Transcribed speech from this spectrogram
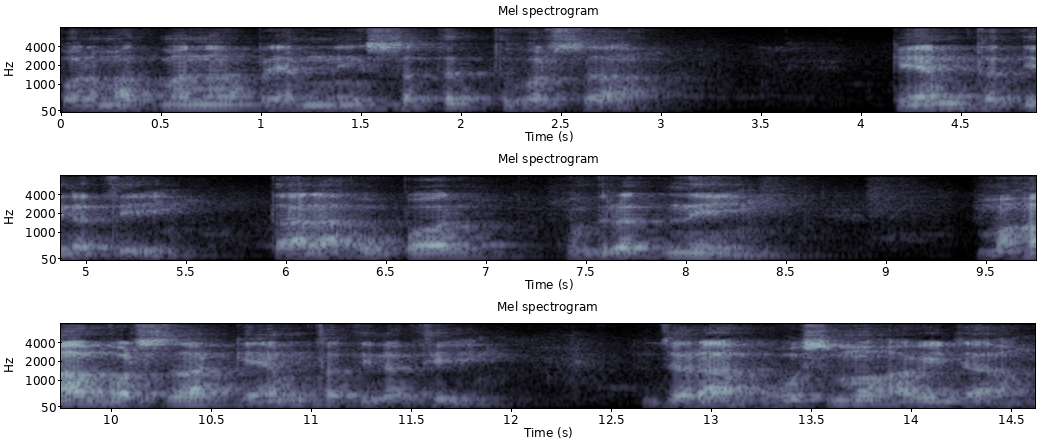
પરમાત્માના પ્રેમની સતત વર્ષા. કેમ થતી નથી? તારા ઉપર કુદરતની મહાવર્ષા કેમ થતી નથી? જરા હોશમાં આવી જા.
